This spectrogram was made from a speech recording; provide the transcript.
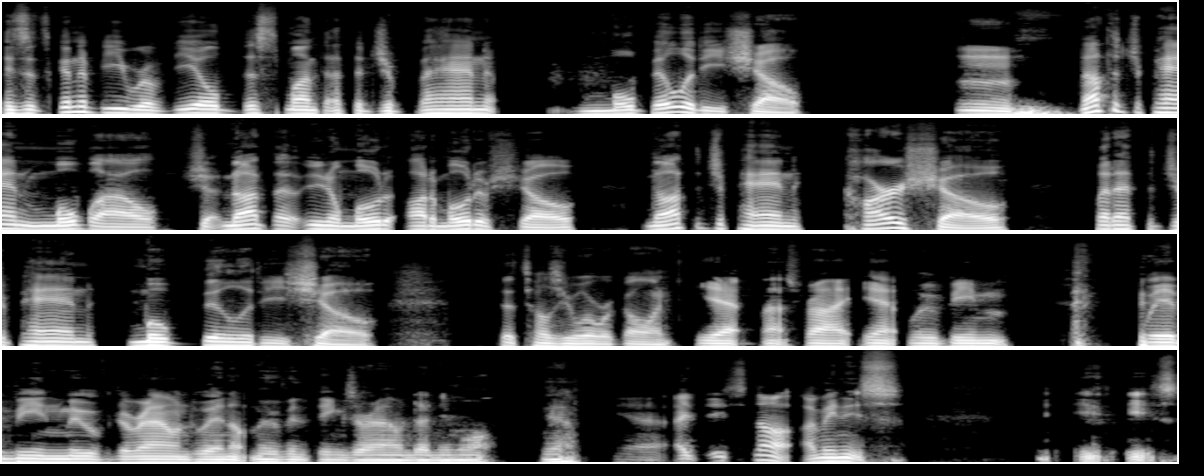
is it's going to be revealed this month at the Japan Mobility Show Mm. not the Japan mobile show, not the you know mot- automotive show, not the Japan car show, but at the Japan mobility show. That tells you where we're going. Yeah, that's right. Yeah, we've been we're being moved around. We're not moving things around anymore. Yeah. yeah. It's not. I mean, it's it, it's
